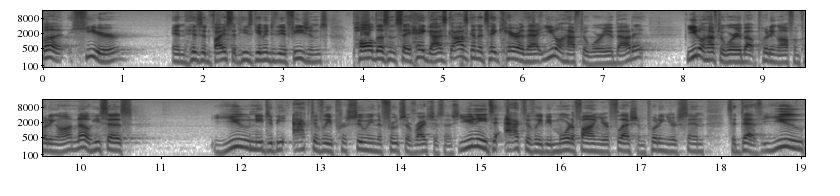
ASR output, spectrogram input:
But here, in his advice that he's giving to the Ephesians, Paul doesn't say, hey guys, God's going to take care of that. You don't have to worry about it. You don't have to worry about putting off and putting on. No, he says, you need to be actively pursuing the fruits of righteousness. You need to actively be mortifying your flesh and putting your sin to death. You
